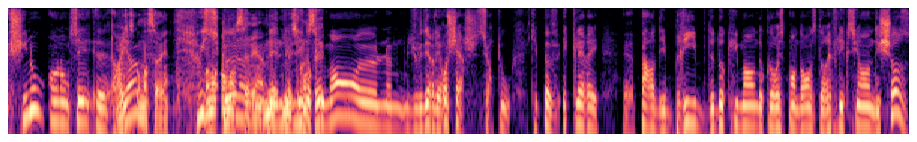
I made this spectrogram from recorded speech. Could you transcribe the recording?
chez nous, on n'en sait euh, rien. On n'en sait rien. On n'en sait rien. Mais, les, documents, euh, je veux dire les recherches surtout, qui peuvent éclairer euh, par des bribes de documents, de correspondances, de réflexions, des choses,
